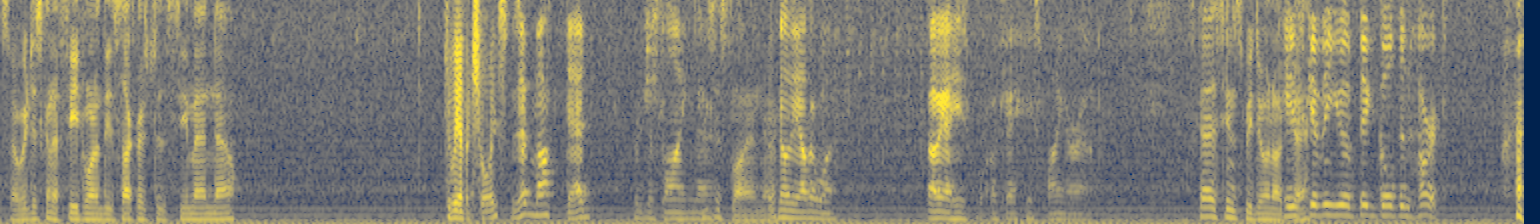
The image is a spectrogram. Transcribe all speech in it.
So are we just gonna feed one of these suckers to the seaman now? Do we have a choice? is that moth dead, or just lying there? He's just lying there. No, the other one. Oh yeah, he's okay. He's flying around. This guy seems to be doing okay. He's giving you a big golden heart.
